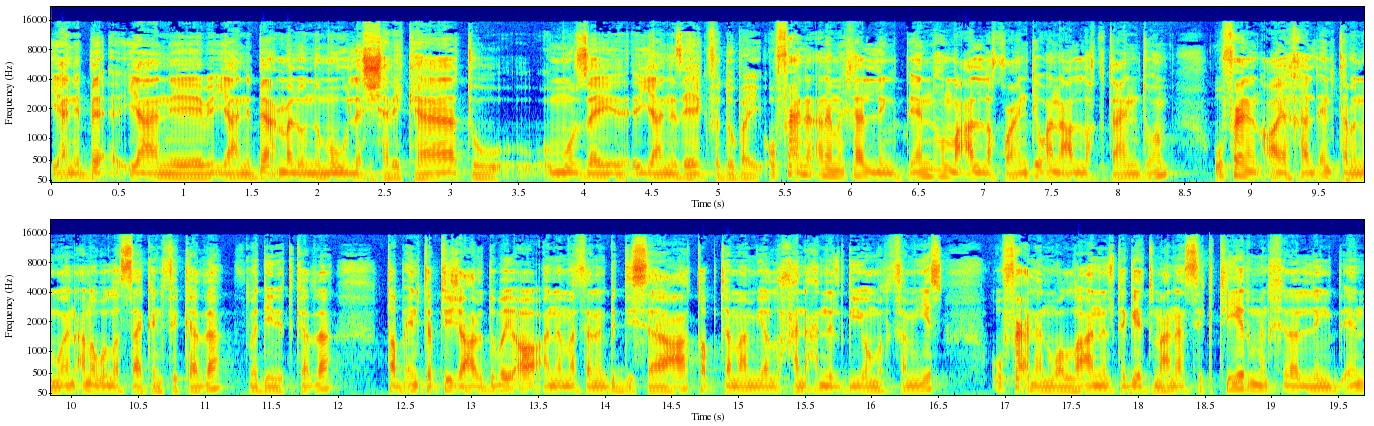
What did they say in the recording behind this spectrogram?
يعني يعني يعني بيعملوا نمو للشركات وأمور زي يعني زي هيك في دبي. وفعلا أنا من خلال لينكدين هم علقوا عندي وأنا علقت عندهم. وفعلا آه يا خالد أنت من وين؟ أنا والله ساكن في كذا في مدينة كذا. طب أنت بتيجي على دبي؟ آه أنا مثلا بدي ساعة. طب تمام يلا حن- حنلتقي يوم الخميس. وفعلا والله أنا التقيت مع ناس كتير من خلال لينكدين.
